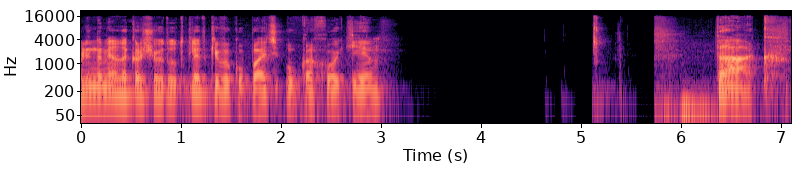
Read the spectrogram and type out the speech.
Блин, ну мне надо, короче, тут клетки выкупать у Кахоки. Так.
